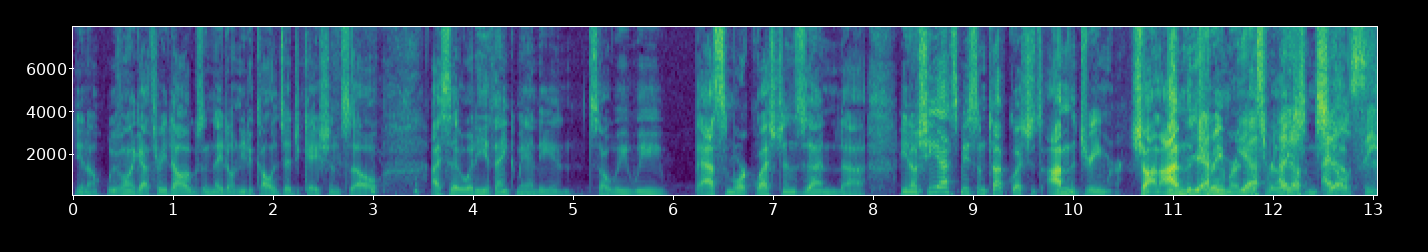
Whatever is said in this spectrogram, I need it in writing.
You know, we've only got three dogs, and they don't need a college education. So, I said, "What do you think, Mandy?" And so we we asked some more questions, and uh, you know, she asked me some tough questions. I'm the dreamer, Sean. I'm the Yeah, dreamer in yeah, this I don't- relationship. I don't see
